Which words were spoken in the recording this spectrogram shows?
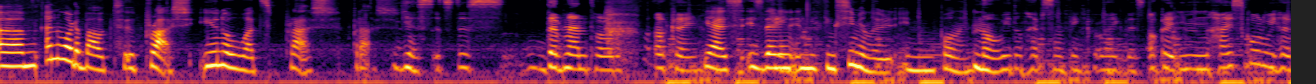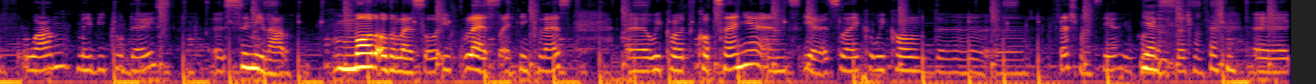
Um, and what about uh, praxe? You know what's praxe? Praxe. Yes, it's this Dementor. Okay. Yes. Is there an- anything similar in Poland? No, we don't have something like this. Okay, in high school we have one, maybe two days, uh, similar, more or less, or if less, I think less. Uh, we call it kocenie, and yeah, it's like we call the uh, freshmen, yeah, you call Yes. them freshmen, Freshman. uh,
